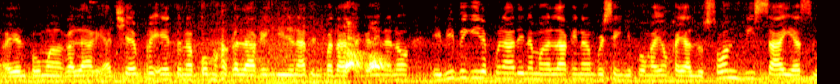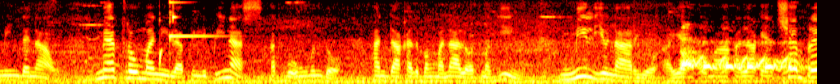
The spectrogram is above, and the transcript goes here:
Ayan po mga kalaki. At syempre, ito na po mga kalaki, hindi na natin patatagalin. Ano? Ibibigay na po natin ang mga lucky numbers sa inyo po ngayon. Kaya Luzon, Visayas, Mindanao, Metro Manila, Pilipinas at buong mundo. Handa ka na bang manalo at maging milyonaryo? Ayan po mga kalaki. At syempre,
